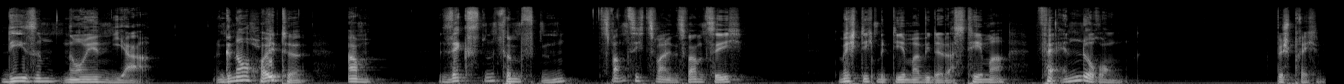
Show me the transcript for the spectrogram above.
diesem neuen Jahr. Und genau heute, am 6.5.2022, möchte ich mit dir mal wieder das Thema Veränderung besprechen.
